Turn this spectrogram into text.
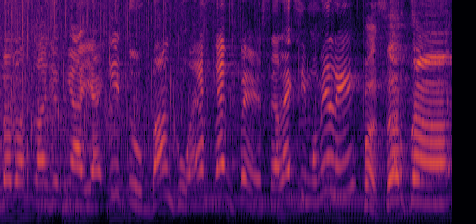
babak selanjutnya yaitu bangku SMP. Seleksi memilih Peserta.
